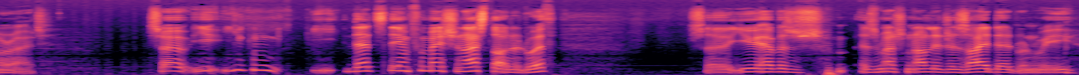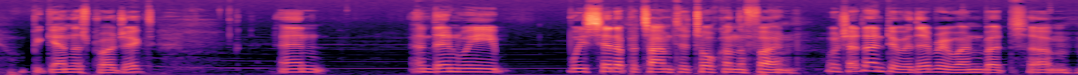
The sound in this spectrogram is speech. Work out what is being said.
All right. So you you can that's the information I started with. So you have as as much knowledge as I did when we began this project, and and then we we set up a time to talk on the phone, which I don't do with everyone, but um,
